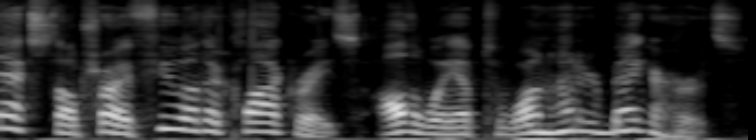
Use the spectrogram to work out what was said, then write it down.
Next, I'll try a few other clock rates, all the way up to 100 MHz.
